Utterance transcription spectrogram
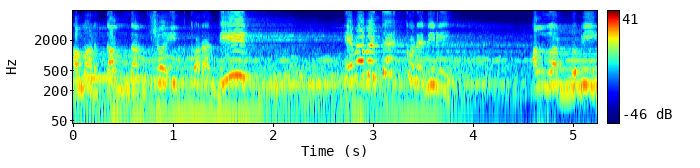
আমার দাম দাম শহীদ করা দিন এভাবে ত্যাগ করে দিলি? আল্লাহ নবী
